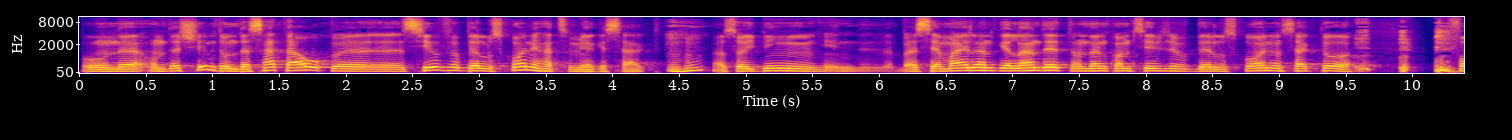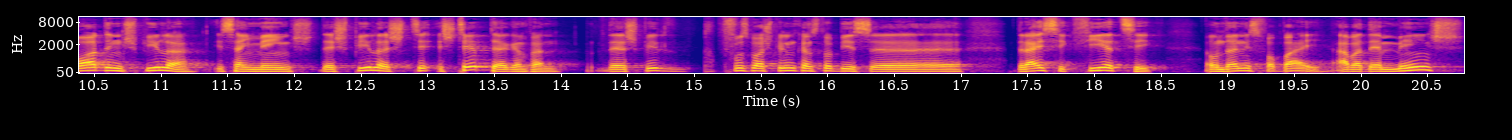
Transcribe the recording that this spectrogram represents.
Und, äh, und das stimmt. Und das hat auch äh, Silvio Berlusconi hat zu mir gesagt. Mhm. Also ich bin in, bei AC Mailand gelandet und dann kommt Silvio Berlusconi und sagt, oh, vor dem Spieler ist ein Mensch. Der Spieler stirbt irgendwann. Der spielt, Fußball spielen kannst du bis äh, 30, 40 und dann ist vorbei. Aber der Mensch,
